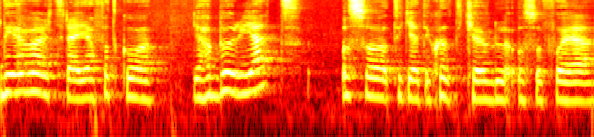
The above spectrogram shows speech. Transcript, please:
Det har varit sådär, jag har fått gå... Jag har börjat och så tycker jag att det är skitkul och så får jag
